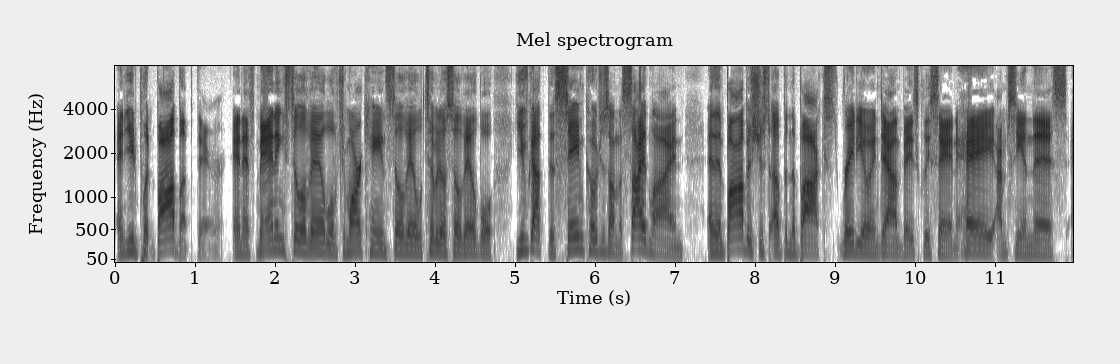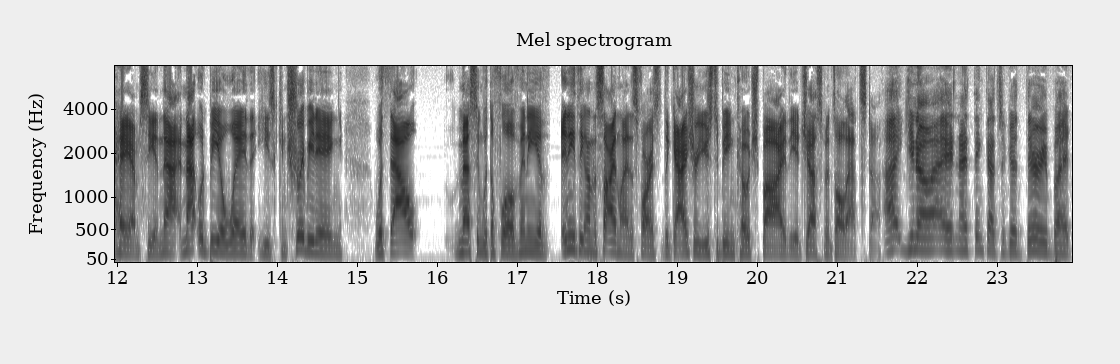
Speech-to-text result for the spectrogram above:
and you'd put Bob up there. And if Manning's still available, if Jamar Cain's still available, Thibodeaux's still available, you've got the same coaches on the sideline. And then Bob is just up in the box, radioing down, basically saying, Hey, I'm seeing this. Hey, I'm seeing that. And that would be a way that he's contributing without messing with the flow of any of anything on the sideline as far as the guys you're used to being coached by, the adjustments, all that stuff. I, you know, I, and I think that's a good theory, but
